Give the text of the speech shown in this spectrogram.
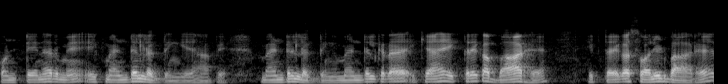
कंटेनर में एक मैंडल रख देंगे यहाँ पे। मैंडल रख देंगे। मैंडल क्या है? एक तरह का बार है एक तरह का सॉलिड बार है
